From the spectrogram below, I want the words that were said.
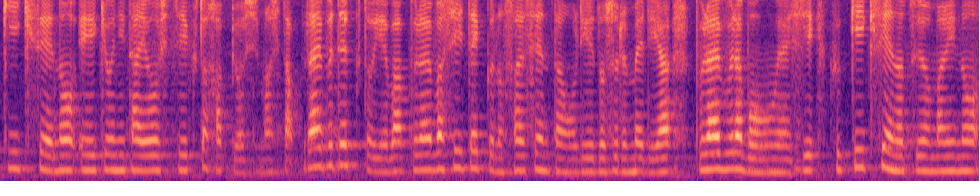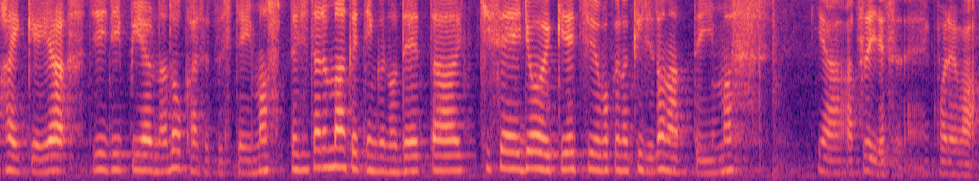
キー規制の影響に対応していくと発表しました。プライブテックといえばプライバシーテックの最先端をリードするメディアプライブラボを運営しクッキー規制の強まりの背景や GDPR などを解説しています。デジタルマーケティングのデータ規制領域で注目の記事となっています。いや熱いですね。これは。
